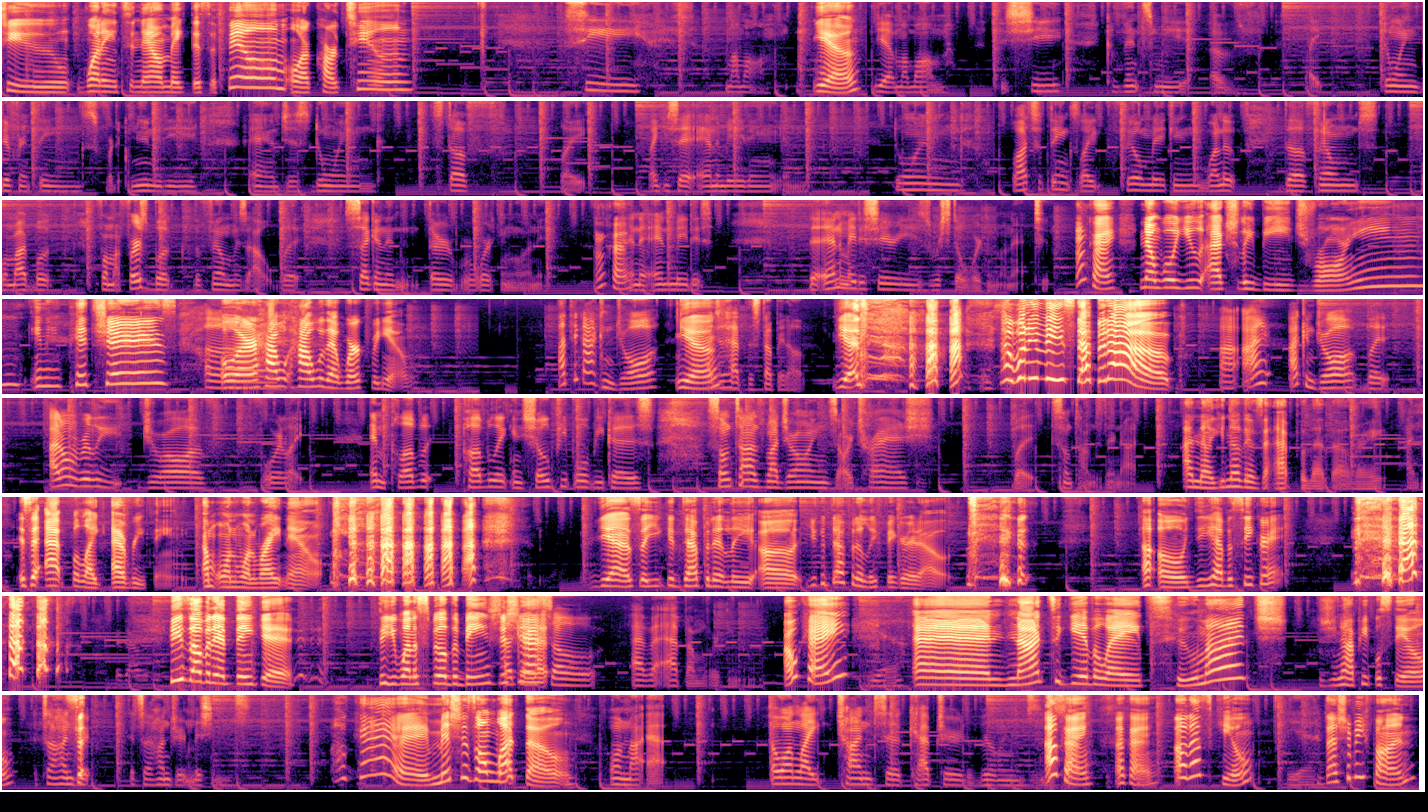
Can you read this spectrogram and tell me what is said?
to wanting to now make this a film or a cartoon? See my mom. Yeah. yeah, my mom, she convinced me of like doing different things for the community and just doing stuff like like you said animating and doing lots of things like filmmaking one of the films for my book for my first book the film is out but second and third we're working on it Okay. and the animated the animated series we're still working on that too Okay. Now, will you actually be drawing any pictures, or Uh, how how will that work for you? I think I can draw. Yeah. I just have to step it up. Yes. what do you mean, step it up? Uh, I I can draw, but I don't really draw for like in public public and show people because sometimes my drawings are trash, but sometimes they're not. I know. You know, there's an app for that, though, right? I know. It's an app for like everything. I'm on one right now. yeah, so you could definitely uh you could definitely figure it out. uh-oh, do you have a secret? He's over there thinking. Do you want to spill the beans just okay, yet? so I have an app I'm working on. okay. Yeah. And not to give away too much, because you know how people steal. It's a hundred. it's a hundred missions Okay. Missions on what though? on my app. Oh, on like trying to capture the villains. and stuff. Okay. Okay. Oh, that's cute. Yeah. That should be fun.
